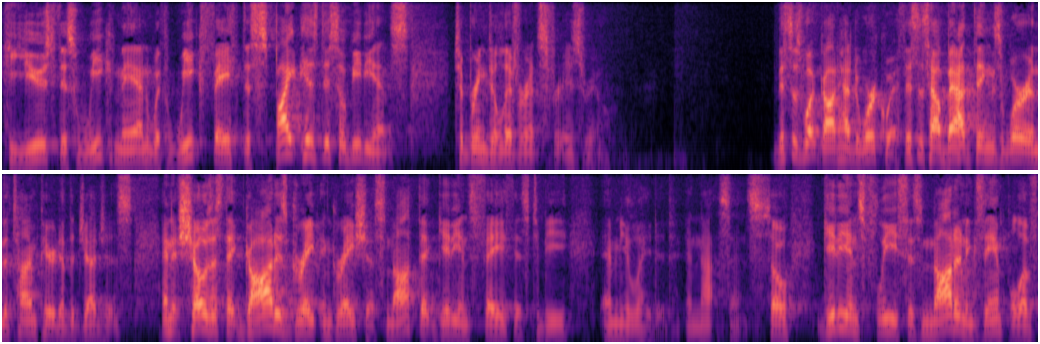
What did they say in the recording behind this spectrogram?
he used this weak man with weak faith, despite his disobedience, to bring deliverance for Israel. This is what God had to work with. This is how bad things were in the time period of the judges. And it shows us that God is great and gracious, not that Gideon's faith is to be emulated in that sense. So Gideon's fleece is not an example of,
